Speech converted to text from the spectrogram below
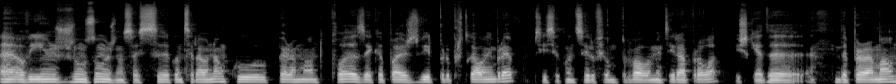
Uh, ouvi uns uns, uns, não sei se acontecerá ou não, que o Paramount Plus é capaz de vir para Portugal em breve. Se isso acontecer, o filme provavelmente irá para lá, isto que é da, da Paramount.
